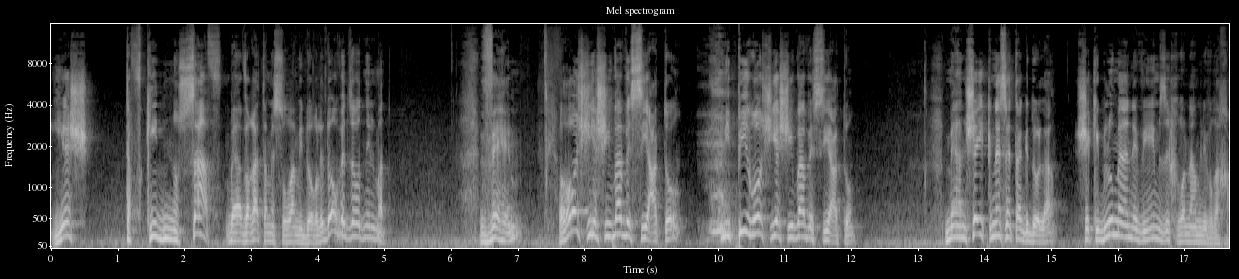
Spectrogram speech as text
יש תפקיד נוסף בהעברת המסורה מדור לדור, ואת זה עוד נלמד. והם ראש ישיבה וסיעתו, מפי ראש ישיבה וסיעתו, מאנשי כנסת הגדולה, שקיבלו מהנביאים זיכרונם לברכה.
